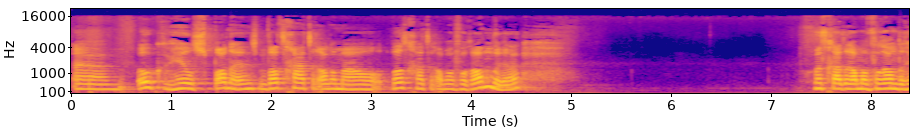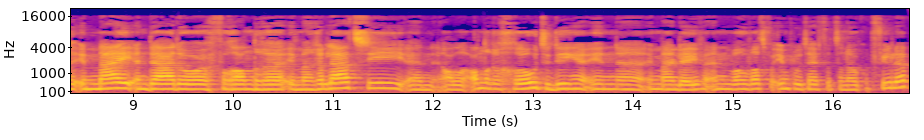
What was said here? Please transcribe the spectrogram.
Um, ook heel spannend. Wat gaat er allemaal, wat gaat er allemaal veranderen? Wat gaat er allemaal veranderen in mij en daardoor veranderen in mijn relatie en alle andere grote dingen in, uh, in mijn leven? En wat voor invloed heeft dat dan ook op Philip?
